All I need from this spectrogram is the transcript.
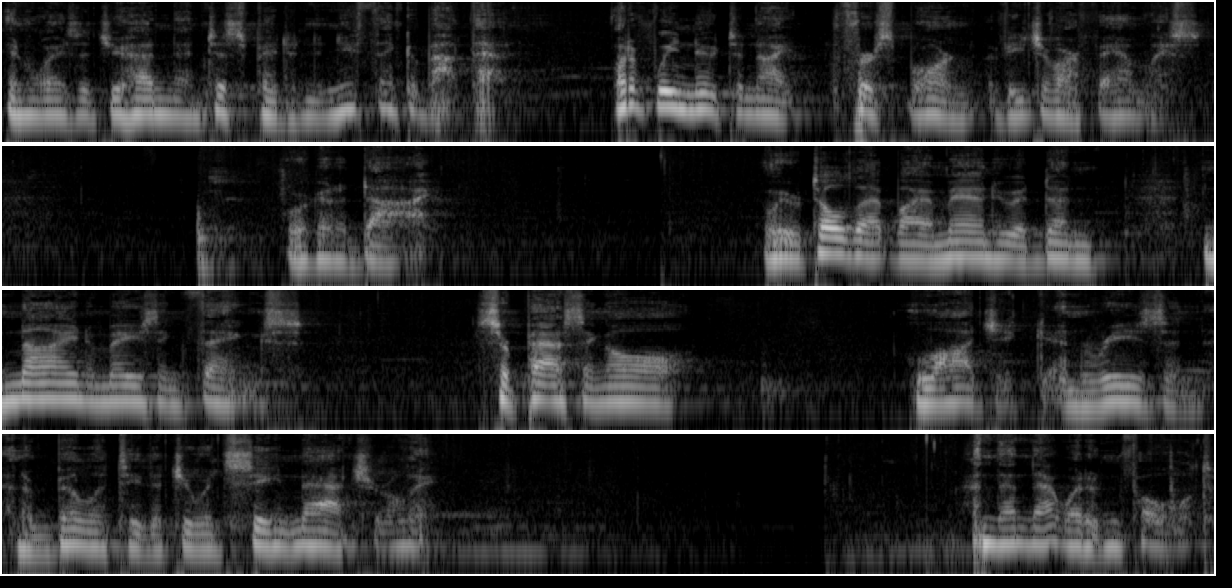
in ways that you hadn't anticipated. And you think about that. What if we knew tonight, the firstborn of each of our families, we're going to die? We were told that by a man who had done nine amazing things surpassing all logic and reason and ability that you would see naturally. And then that would unfold.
